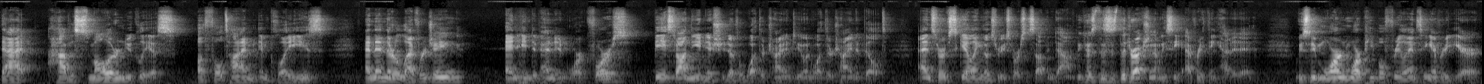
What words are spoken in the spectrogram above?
that have a smaller nucleus of full-time employees and then they're leveraging an independent workforce based on the initiative of what they're trying to do and what they're trying to build and sort of scaling those resources up and down because this is the direction that we see everything headed in we see more and more people freelancing every year.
